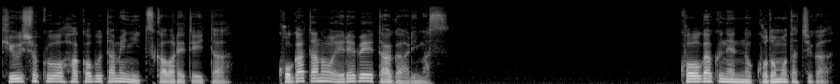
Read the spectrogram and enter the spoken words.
給食を運ぶために使われていた小型のエレベーターがあります。高学年の子供たちが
